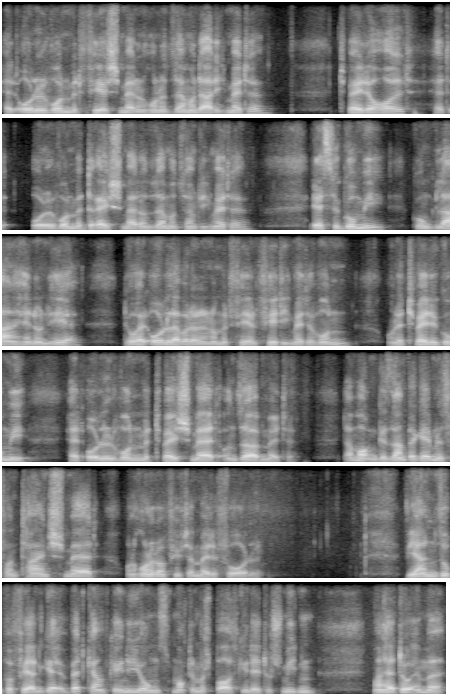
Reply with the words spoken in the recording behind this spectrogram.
hat Odel gewonnen mit 4 Schmerz und 137 Meter. Zweite Holt hat Gewonnen mit 3 Schmerz und 27 Meter. Erste Gummi, ging lang hin und her. Da hat Odel aber dann noch mit 44 Meter gewonnen. Und der zweite Gummi hat Odel gewonnen mit 2 Schmerz und 7 Meter. Da macht ein Gesamtergebnis von 10 Schmerz und 150 Meter für Odel. Wir haben einen super fairen Wettkampf gegen die Jungs, macht immer Spaß gegen die zu schmieden. Man hat da immer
